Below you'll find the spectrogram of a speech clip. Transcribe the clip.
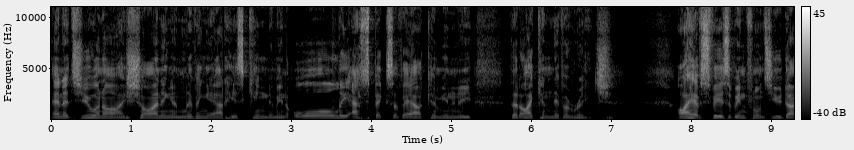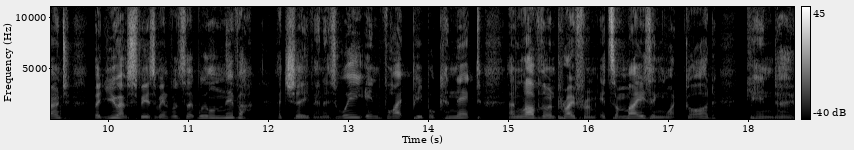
and it's you and I shining and living out His kingdom in all the aspects of our community that I can never reach. I have spheres of influence you don't, but you have spheres of influence that we will never achieve. And as we invite people, connect and love them and pray for them, it's amazing what God can do.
